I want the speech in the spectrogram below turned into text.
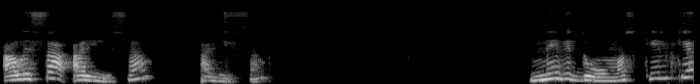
а лиса Аліса, Аліса невідомо скільки,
